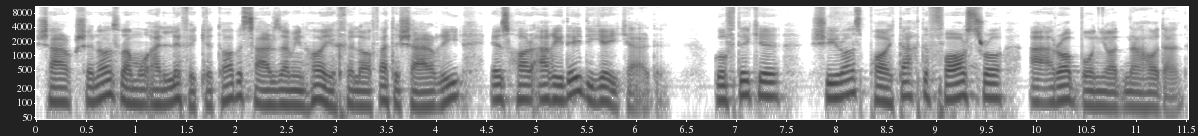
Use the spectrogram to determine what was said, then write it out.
شرقشناس و معلف کتاب سرزمین های خلافت شرقی اظهار عقیده دیگه ای کرده. گفته که شیراز پایتخت فارس را اعراب بنیاد نهادند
